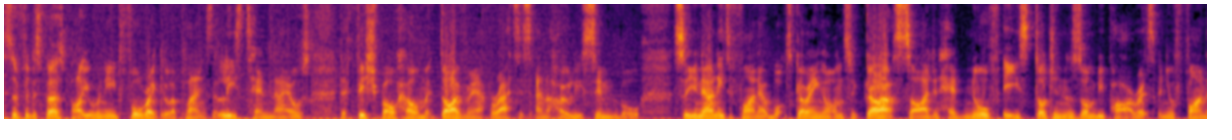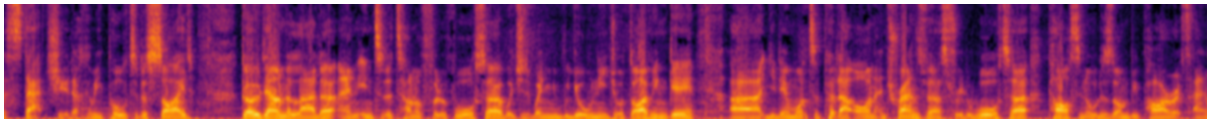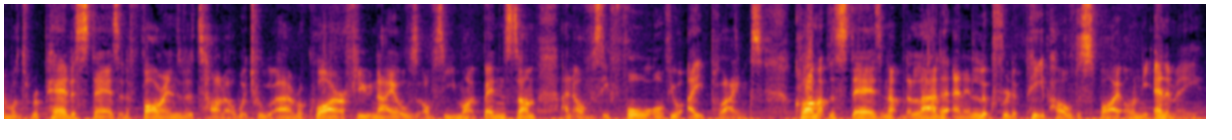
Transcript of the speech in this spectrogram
So for this first part you will need 4 regular planks, at least 10 nails, the fishbowl helmet, diving apparatus and a holy symbol. So you now need to find out what's going on, so go outside and head northeast dodging the zombie pirates and you'll find a statue that can be pulled to the side. Go down the ladder and into the tunnel full of water, which is when you'll need your diving gear. Uh, you then want to put that on and transverse through the water, passing all the zombie pirates and want to repair the stairs at the far end of the tunnel, which will uh, require a few nails. Obviously you might bend some and obviously four of your eight planks. Climb up the stairs and up the ladder and then look through the peephole to spy on the enemy.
